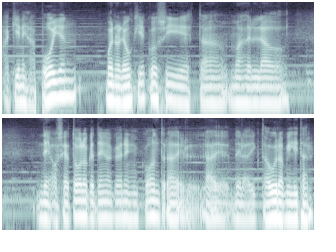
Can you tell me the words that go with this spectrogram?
a quienes apoyan. Bueno, León Gieco sí está más del lado de, o sea, todo lo que tenga que ver en contra de la, dictadura militar.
